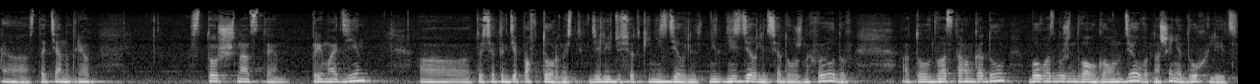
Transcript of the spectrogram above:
а, статья, например, 116 прим. 1, то есть это где повторность, где люди все-таки не сделали, не, не сделали для себя должных выводов, а то в 2022 году был возбужден два уголовных дела в отношении двух лиц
